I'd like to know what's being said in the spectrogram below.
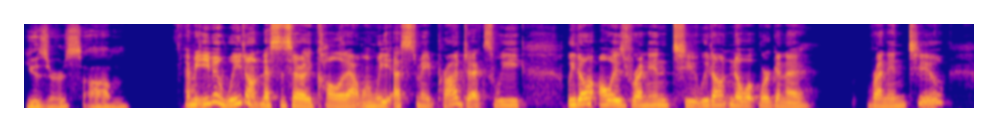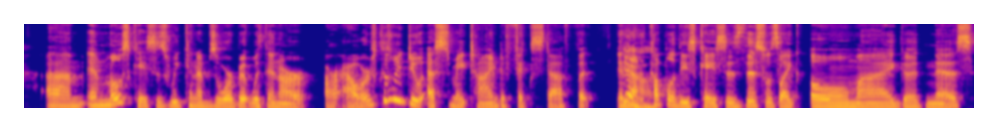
users um, i mean even we don't necessarily call it out when we estimate projects we we don't always run into we don't know what we're going to run into um, in most cases we can absorb it within our our hours because we do estimate time to fix stuff but in yeah. a couple of these cases this was like oh my goodness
